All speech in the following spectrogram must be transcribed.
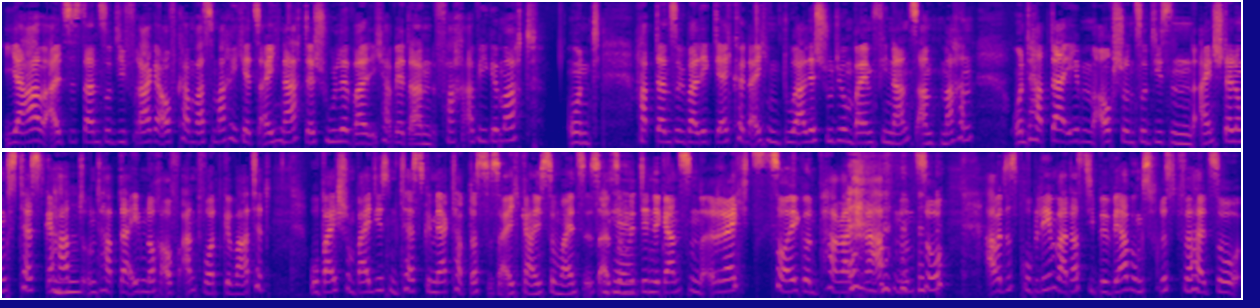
ja, als es dann so die Frage aufkam, was mache ich jetzt eigentlich nach der Schule, weil ich habe ja dann Fachabi gemacht und habe dann so überlegt, ja, ich könnte eigentlich ein duales Studium beim Finanzamt machen und habe da eben auch schon so diesen Einstellungstest gehabt mhm. und habe da eben noch auf Antwort gewartet, wobei ich schon bei diesem Test gemerkt habe, dass das eigentlich gar nicht so meins ist, also okay. mit den ganzen Rechtszeug und Paragraphen und so. Aber das Problem war, dass die Bewerbungsfrist für halt so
